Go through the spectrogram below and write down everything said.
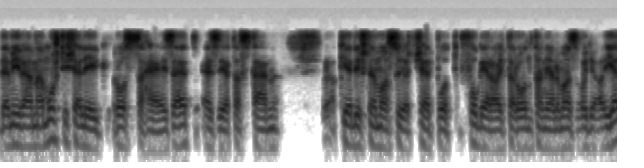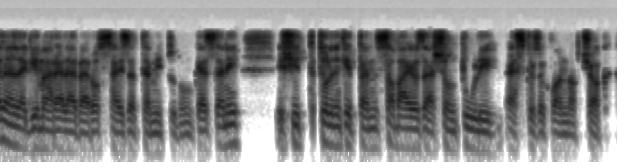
De mivel már most is elég rossz a helyzet, ezért aztán a kérdés nem az, hogy a chatbot fog-e rajta rontani, hanem az, hogy a jelenlegi már eleve rossz helyzettel mit tudunk kezdeni, és itt tulajdonképpen szabályozáson túli eszközök vannak csak.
